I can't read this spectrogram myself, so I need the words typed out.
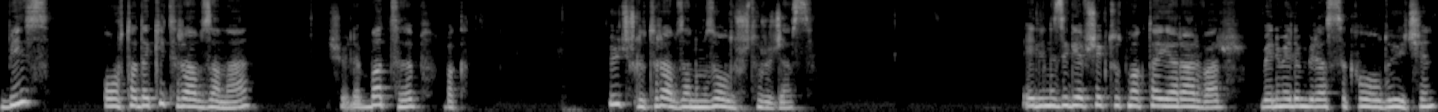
Biz ortadaki trabzana şöyle batıp bakın. Üçlü trabzanımızı oluşturacağız. Elinizi gevşek tutmakta yarar var. Benim elim biraz sıkı olduğu için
